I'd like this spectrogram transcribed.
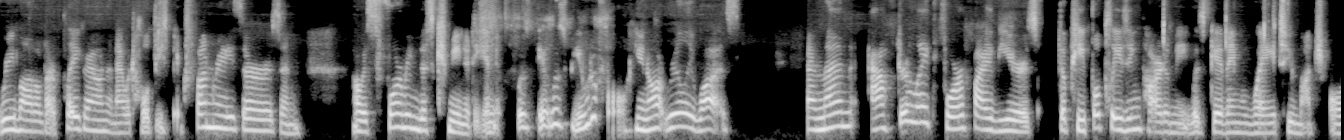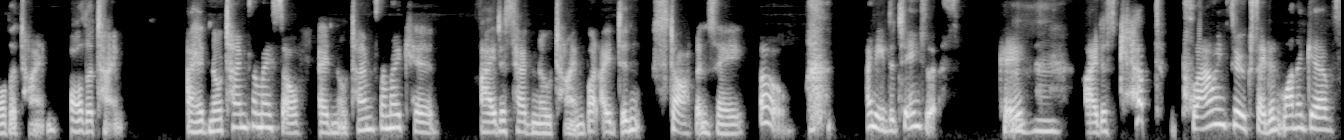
remodeled our playground and I would hold these big fundraisers and I was forming this community and it was, it was beautiful. You know, it really was. And then after like four or five years, the people pleasing part of me was giving way too much all the time, all the time. I had no time for myself. I had no time for my kid. I just had no time, but I didn't stop and say, Oh, I need to change this. Okay. Mm-hmm. I just kept plowing through because I didn't want to give,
